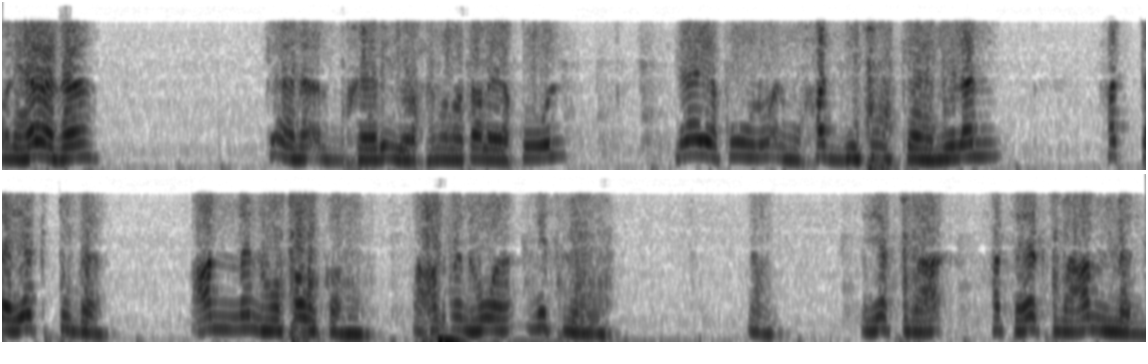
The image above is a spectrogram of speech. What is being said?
ولهذا كان البخاري رحمه الله تعالى يقول لا يكون المحدث كاملا حتى يكتب عمن هو فوقه وعمن هو مثله. نعم. يكتب حتى يكتب عمن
